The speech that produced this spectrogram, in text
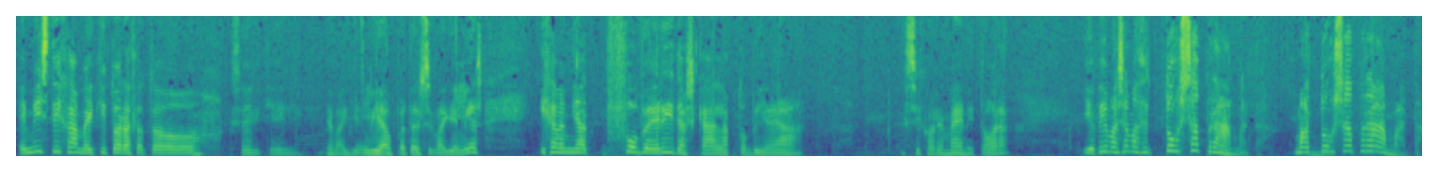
Εμείς τι είχαμε εκεί, τώρα θα το ξέρει και η Ευαγγελία, ο πατέρας της Ευαγγελίας, είχαμε μια φοβερή δασκάλα από τον Πειραιά, συγχωρεμένη τώρα, η οποία μας έμαθε τόσα πράγματα. Μα τόσα πράγματα.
